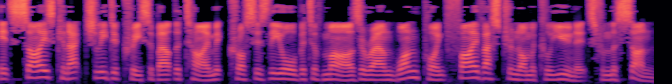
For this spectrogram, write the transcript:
its size can actually decrease about the time it crosses the orbit of Mars around 1.5 astronomical units from the Sun.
